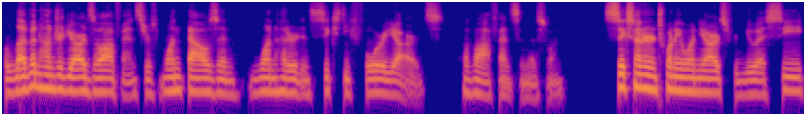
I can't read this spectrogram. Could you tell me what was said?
1100 yards of offense. There's 1164 yards of offense in this one. 621 yards for USC,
